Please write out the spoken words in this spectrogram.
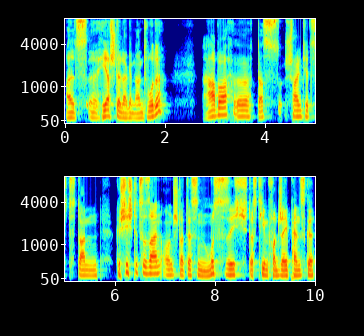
als äh, Hersteller genannt wurde. Aber äh, das scheint jetzt dann Geschichte zu sein und stattdessen muss sich das Team von Jay Penske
